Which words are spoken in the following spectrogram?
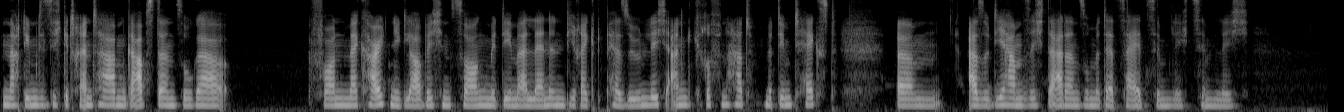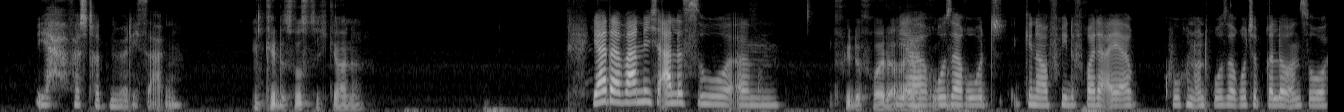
nachdem die sich getrennt haben, gab es dann sogar von McCartney, glaube ich, einen Song, mit dem er Lennon direkt persönlich angegriffen hat mit dem Text. Ähm, also die haben sich da dann so mit der Zeit ziemlich, ziemlich, ja, verstritten, würde ich sagen. Okay, das wusste ich gerne. Ja, da war nicht alles so. Ähm, Friede, Freude, Eierkuchen. Ja, rosarot, genau, Friede, Freude, Eierkuchen und rosarote Brille und so.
